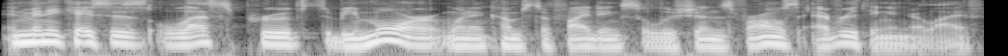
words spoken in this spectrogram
In many cases, less proves to be more when it comes to finding solutions for almost everything in your life.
